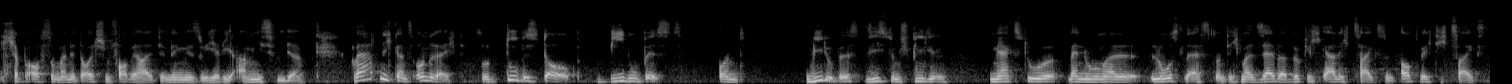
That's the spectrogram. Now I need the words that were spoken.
ich habe auch so meine deutschen Vorbehalte und denke mir so, hier die Amis wieder. Aber er hat nicht ganz unrecht. So, du bist dope, wie du bist. Und wie du bist, siehst du im Spiegel, merkst du, wenn du mal loslässt und dich mal selber wirklich ehrlich zeigst und aufrichtig zeigst.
